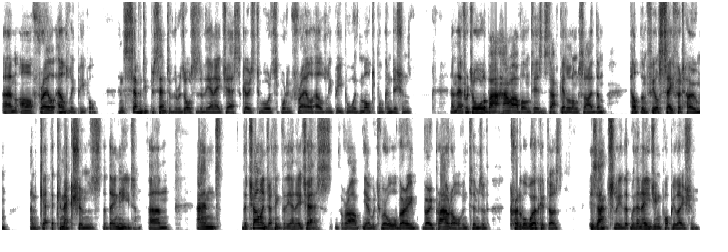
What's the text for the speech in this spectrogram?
um, are frail elderly people. And 70% of the resources of the nhs goes towards supporting frail elderly people with multiple conditions. And therefore it's all about how our volunteers and staff get alongside them help them feel safe at home and get the connections that they need. Um, and the challenge, I think, for the NHS, for our, you know, which we're all very, very proud of in terms of credible work it does, is actually that with an aging population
